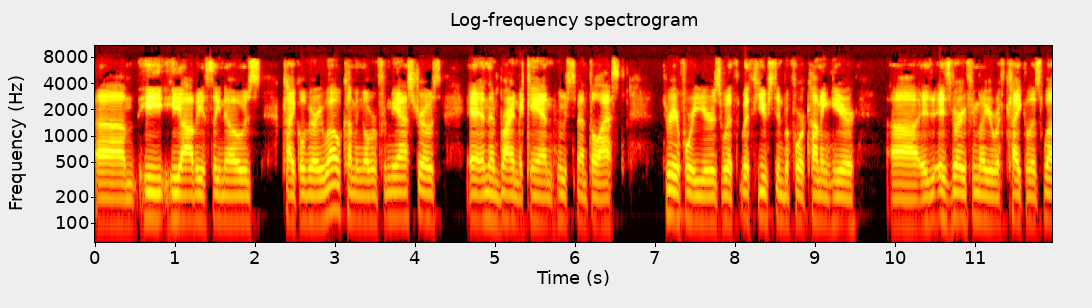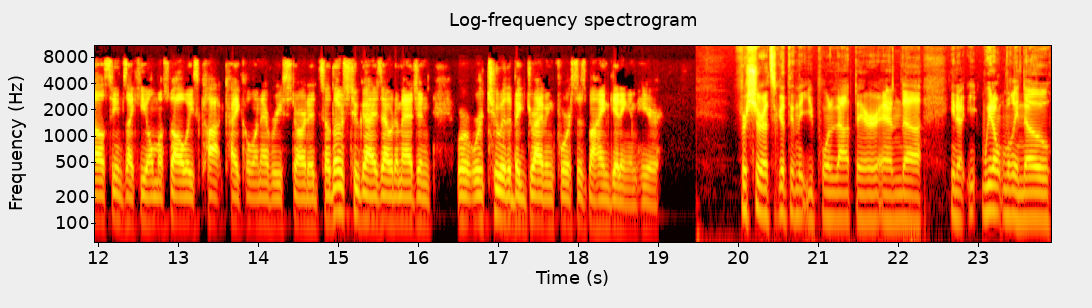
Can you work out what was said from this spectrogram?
Um, he he obviously knows Keuchel very well, coming over from the Astros, and then Brian McCann, who spent the last three or four years with with Houston before coming here uh, is, is, very familiar with Keuchel as well. Seems like he almost always caught Keuchel whenever he started. So those two guys, I would imagine, were, were two of the big driving forces behind getting him here. For sure, it's a good thing that you pointed out there, and uh, you know we don't really know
